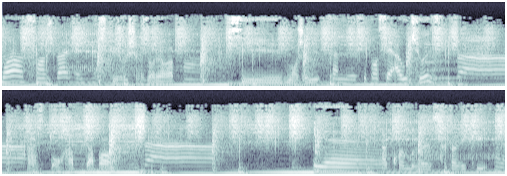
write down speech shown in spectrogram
Moi, enfin, je sais pas, j'aime bien. Ce que je recherche dans le rap, c'est. Ça me fait penser à autre chose. Passe ton rap d'abord. Et euh, Apprendre euh, certains vécus Voilà.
